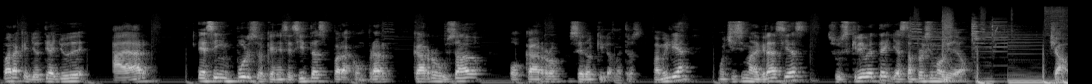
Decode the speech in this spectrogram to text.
para que yo te ayude a dar ese impulso que necesitas para comprar carro usado o carro 0 kilómetros. Familia, muchísimas gracias, suscríbete y hasta el próximo video. Chao.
